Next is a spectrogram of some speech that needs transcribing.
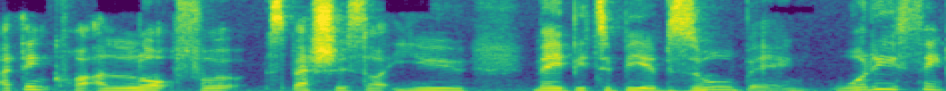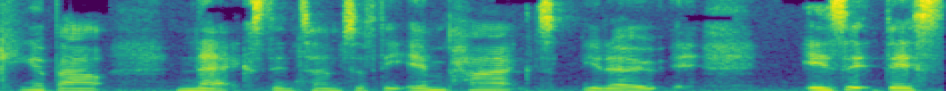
I think, quite a lot for specialists like you maybe to be absorbing. What are you thinking about next in terms of the impact? You know, is it this?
